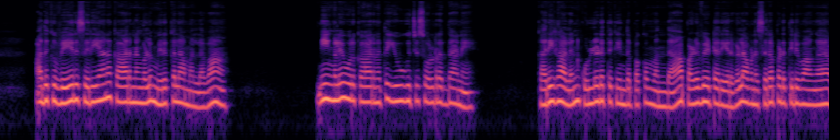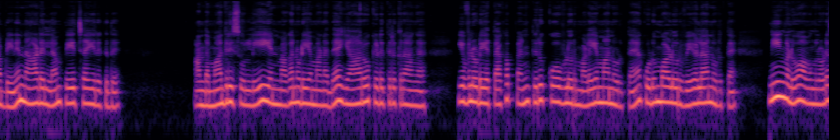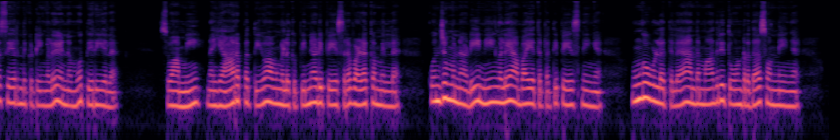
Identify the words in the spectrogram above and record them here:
அதுக்கு வேறு சரியான காரணங்களும் இருக்கலாம் அல்லவா? நீங்களே ஒரு காரணத்தை யூகிச்சு சொல்கிறது தானே? கரிகாலன் கொள்ளிடத்துக்கு இந்த பக்கம் வந்தா பழுவேட்டரையர்கள் அவனை சிறப்படுத்திடுவாங்க அப்படின்னு நாடெல்லாம் பேச்சாக இருக்குது. அந்த மாதிரி சொல்லி என் மகனுடைய மனதை யாரோ கெடுத்திருக்கிறாங்க. இவளுடைய தகப்பன் திருக்கோவலூர் மலையமான் ஒருத்தன் கொடும்பாளூர் வேளான்னு ஒருத்தன். நீங்களும் அவங்களோட சேர்ந்துக்கிட்டீங்களோ என்னமோ தெரியலை. சுவாமி நான் யாரை பற்றியும் அவங்களுக்கு பின்னாடி பேசுகிற வழக்கம் இல்லை. கொஞ்சம் முன்னாடி நீங்களே அபாயத்தை பற்றி பேசுனீங்க. உங்கள் உள்ளத்தில் அந்த மாதிரி தோன்றதா சொன்னீங்க.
